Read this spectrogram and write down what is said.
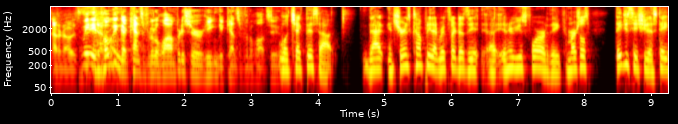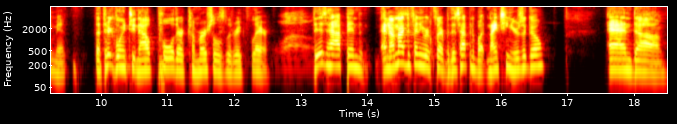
I don't know. I mean, if Hogan got canceled for a little while, I'm pretty sure he can get canceled for a little while too. Well, check this out. That insurance company that Ric Flair does the uh, interviews for or the commercials, they just issued a statement that they're going to now pull their commercials with Ric Flair. wow. This happened, and I'm not defending Ric Flair, but this happened about 19 years ago. And um,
